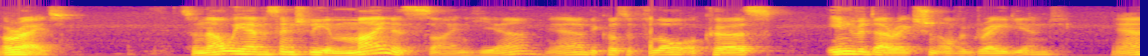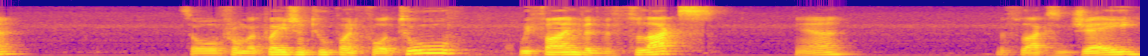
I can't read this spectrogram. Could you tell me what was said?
All right. So now we have essentially a minus sign here, yeah, because the flow occurs in the direction of a gradient, yeah. So from equation 2.42, we find that the flux, yeah, the flux J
